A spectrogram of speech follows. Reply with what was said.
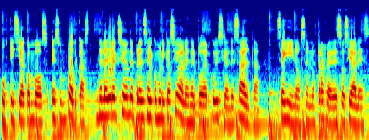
Justicia con Vos es un podcast de la Dirección de Prensa y Comunicaciones del Poder Judicial de Salta. Seguinos en nuestras redes sociales.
